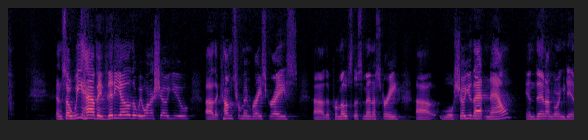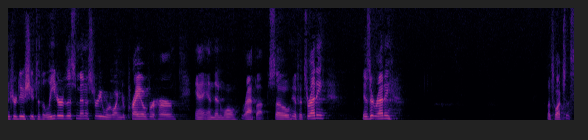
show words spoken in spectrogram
And so we have a video that we want to show you uh, that comes from Embrace Grace uh, that promotes this ministry. Uh, we'll show you that now, and then I'm going to introduce you to the leader of this ministry. We're going to pray over her, and, and then we'll wrap up. So if it's ready, is it ready? Let's watch this.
